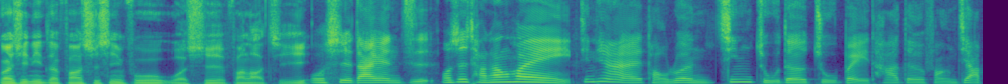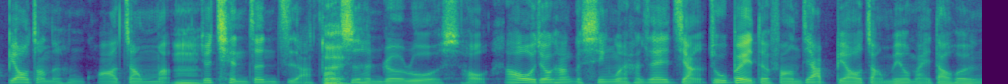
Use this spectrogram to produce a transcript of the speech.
关心你的房事幸福，我是房老吉。我是大院子。我是茶汤会，今天来讨论新竹的竹北，它的房价飙涨的很夸张嘛？嗯就前阵子啊，房市很热络的时候，然后我就看个新闻，他在讲竹北的房价飙涨，没有买到会很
